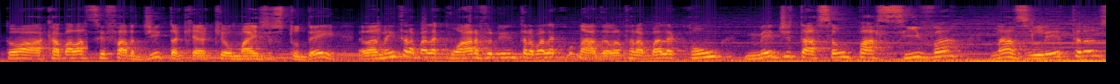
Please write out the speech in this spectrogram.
Então a Kabbalah Sefardita, que é a que eu mais estudei, ela nem trabalha com árvore, nem trabalha com nada. Ela trabalha com meditação passiva nas letras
